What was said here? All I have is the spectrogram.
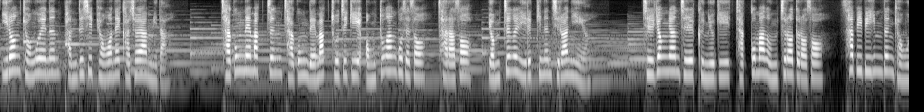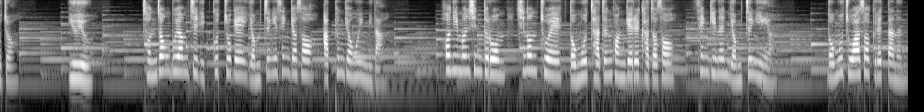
이런 경우에는 반드시 병원에 가셔야 합니다. 자궁내막증, 자궁내막 조직이 엉뚱한 곳에서 자라서 염증을 일으키는 질환이에요. 질경련 질 근육이 자꾸만 움츠러들어서 삽입이 힘든 경우죠. 유유. 전정부염질 입구 쪽에 염증이 생겨서 아픈 경우입니다. 허니문 신드롬, 신혼 초에 너무 잦은 관계를 가져서 생기는 염증이에요. 너무 좋아서 그랬다는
